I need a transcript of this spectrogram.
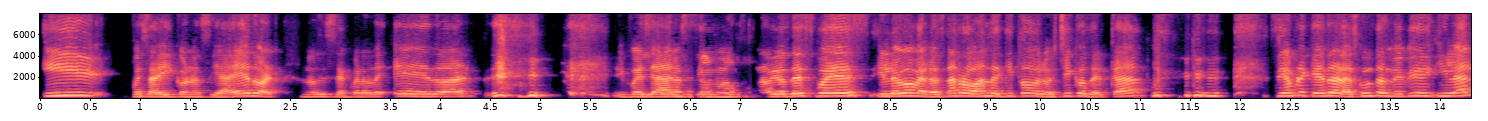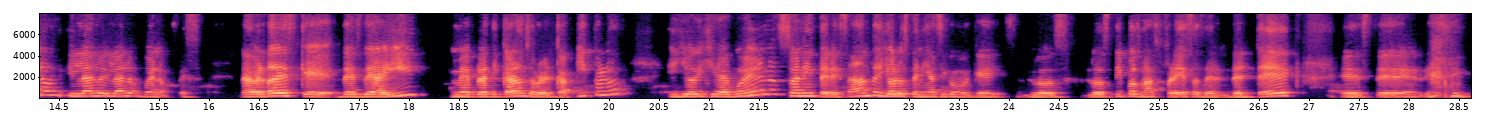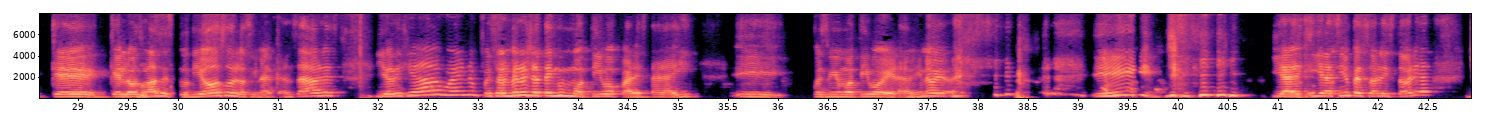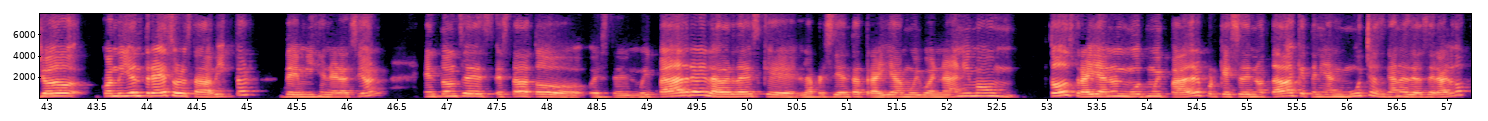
Y pues ahí conocí a Edward no sé si se acuerda de Edward. y pues ya nos hicimos novios después. Y luego me lo están robando aquí todos los chicos del CAP. Siempre que entro a las juntas me piden, ¿y Lalo? ¿Y Lalo? ¿Y Lalo? Bueno, pues la verdad es que desde ahí me platicaron sobre el capítulo y yo dije, bueno, suena interesante. Yo los tenía así como que los, los tipos más fresas del, del TEC, este, que, que, los más estudiosos, los inalcanzables. Y yo dije, ah, bueno, pues al menos ya tengo un motivo para estar ahí. Y pues mi motivo era mi novio. y, y, y así empezó la historia. Yo, cuando yo entré, solo estaba Víctor, de mi generación entonces estaba todo este, muy padre, la verdad es que la presidenta traía muy buen ánimo, todos traían un mood muy padre porque se notaba que tenían muchas ganas de hacer algo,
